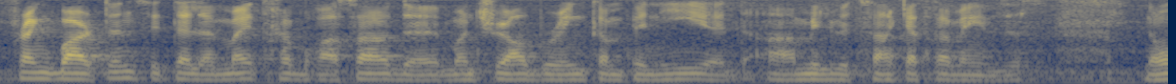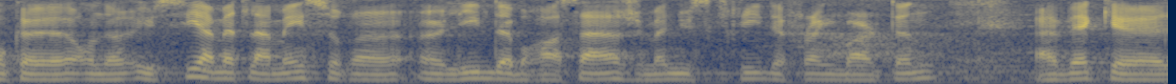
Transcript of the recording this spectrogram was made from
Frank Barton, c'était le maître brasseur de Montreal Brewing Company en 1890. Donc, euh, on a réussi à mettre la main sur un, un, livre de brassage manuscrit de Frank Barton avec euh,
